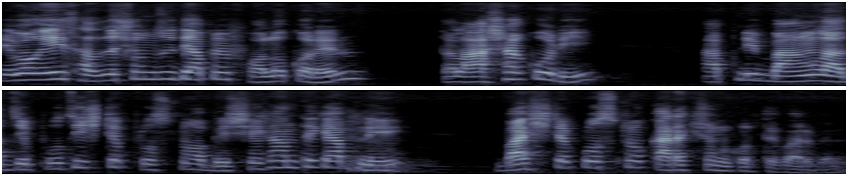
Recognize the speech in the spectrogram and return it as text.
এবং এই সাজেশন যদি আপনি ফলো করেন, তাহলে আশা করি আপনি বাংলার যে পঁচিশটা প্রশ্ন হবে, সেখান থেকে আপনি বাইশটা প্রশ্ন কারেকশন করতে পারবেন।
